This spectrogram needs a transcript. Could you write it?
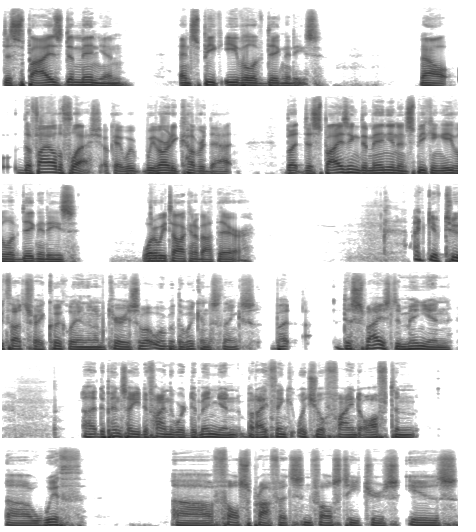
despise dominion, and speak evil of dignities. Now, defile the flesh. Okay, we, we've already covered that. But despising dominion and speaking evil of dignities, what are we talking about there? I'd give two thoughts very quickly, and then I'm curious about what the Wickens thinks. But despise dominion uh, depends how you define the word dominion. But I think what you'll find often uh, with uh, false prophets and false teachers is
